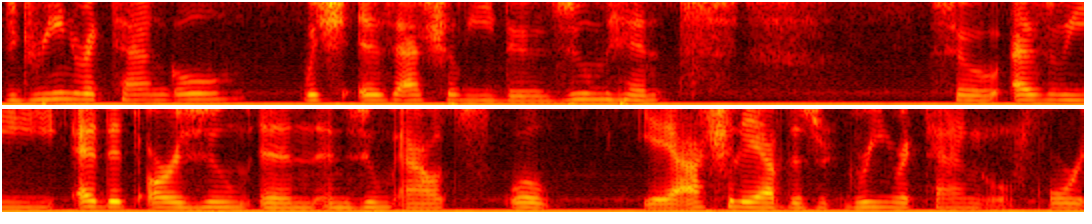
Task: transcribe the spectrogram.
the green rectangle, which is actually the zoom hint. So as we edit our zoom in and zoom out, well, yeah, actually have this green rectangle for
